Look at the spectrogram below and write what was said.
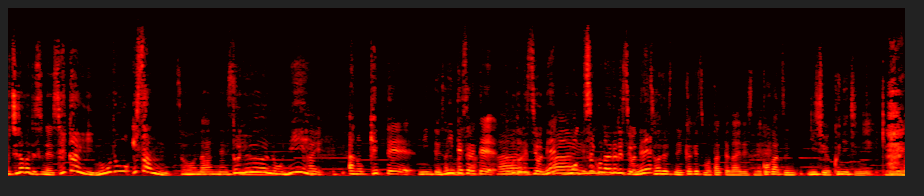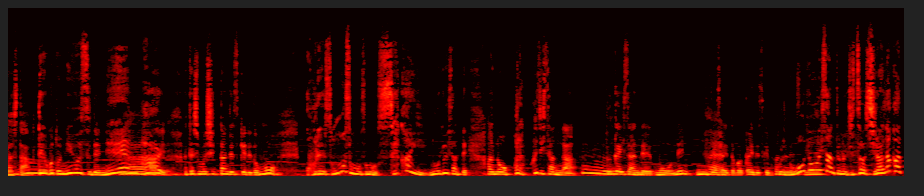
こちらがですね世界農業遺産そうなんです。というのに、はい、あの決定認定され認定されてってことですよね、もうついこの間ですよね。そうですね。1か月も経ってないですね。5月29日に決まりました。っていうことニュースでね。はい。私も知ったんですけれども、これそもそもその世界農業遺産ってあのほら富士山が文化遺産でもうね認定されたばかりですけど、これ農業遺産っていうのは実は知らなかっ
